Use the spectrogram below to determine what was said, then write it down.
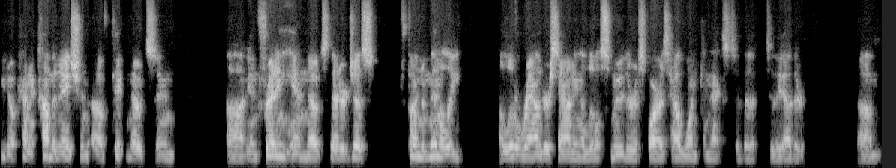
you know, kind of combination of pick notes and uh, and fretting hand notes that are just fundamentally a little rounder sounding, a little smoother as far as how one connects to the to the other. Um,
